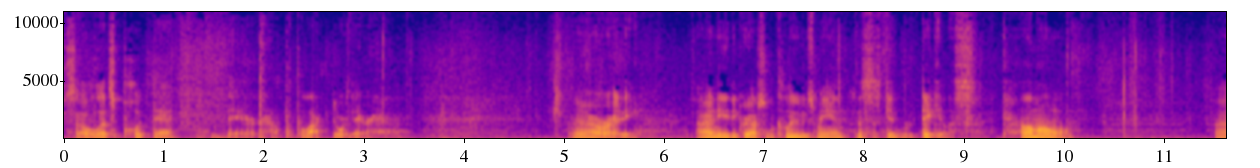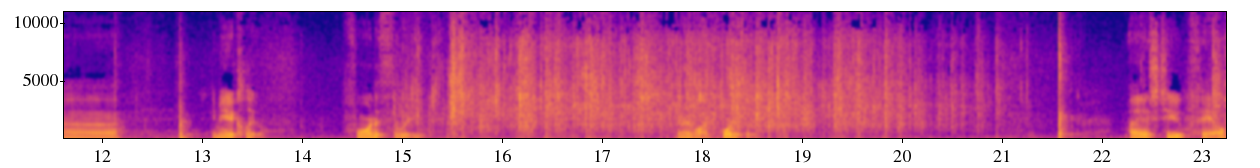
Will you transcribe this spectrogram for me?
So let's put that there. I'll put the locked door there. Alrighty. I need to grab some clues, man. This is getting ridiculous. Come on. Uh, give me a clue. Four to three. Turn one, four to three. Minus two, fail.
